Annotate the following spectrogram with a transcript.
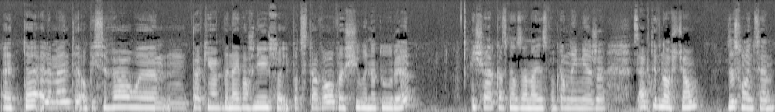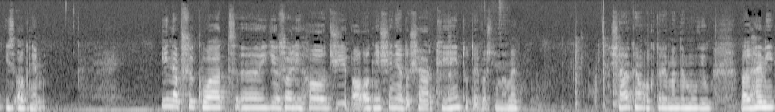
E, te elementy opisywały mm, tak jakby najważniejsze i podstawowe siły natury i siarka związana jest w ogromnej mierze z aktywnością, ze słońcem i z ogniem. I na przykład, jeżeli chodzi o odniesienia do siarki, tutaj właśnie mamy siarkę, o której będę mówił w alchemii,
